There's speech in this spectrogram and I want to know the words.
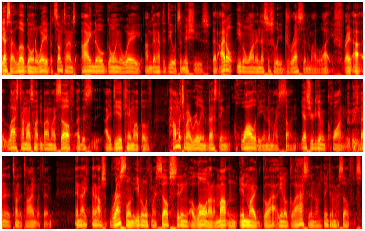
yes I love going away but sometimes I know going away I'm gonna have to deal with some issues that I don't even want to necessarily address in my life right? I, last time I was hunting by myself uh, this idea came up of how much am I really investing quality into my son? Yes you're giving quantity you're spending a ton of time with him and I and I was wrestling even with myself sitting alone on a mountain in my glass you know glass and I'm thinking to myself "S-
